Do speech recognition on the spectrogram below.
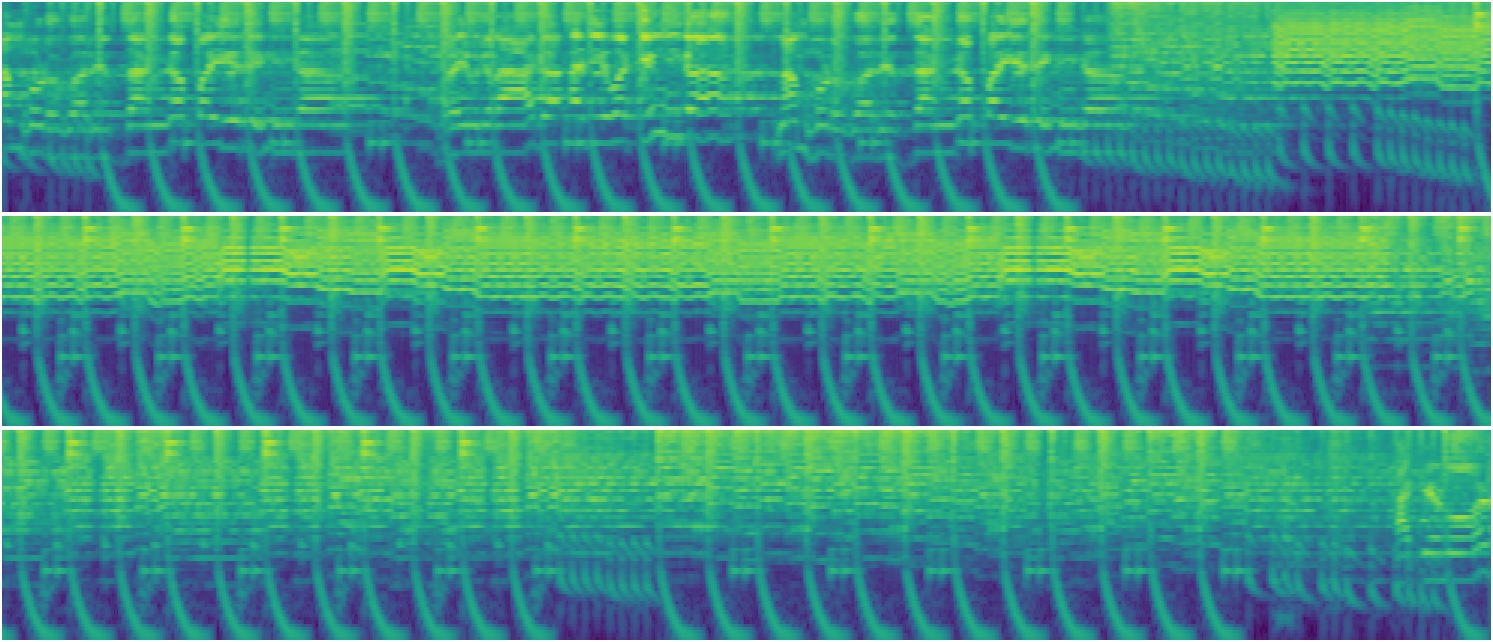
ನಮ್ಮ ಹುಡುಗರಿದ್ದಂಗ ಪೈರಿಂಗ. ಡ್ರೈವಿಂಗದಾಗ ಅರಿವ ಕಿಂಗ. ನಮ್ಮ ಹುಡುಗರಿದ್ದಂಗ ಪೈರಿಂಗ. ನೋಡ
